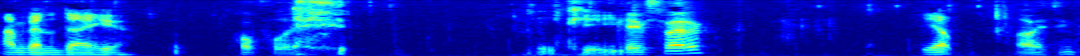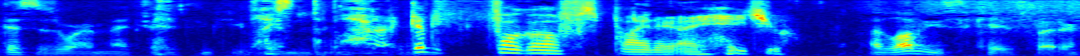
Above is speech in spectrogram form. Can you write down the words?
I'm gonna die here. Hopefully. Okay. Cave spider? Yep. Oh, I think this is where I met you. I think you Place the block. Ah, get the fuck off, spider. I hate you. I love you, cave spider.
